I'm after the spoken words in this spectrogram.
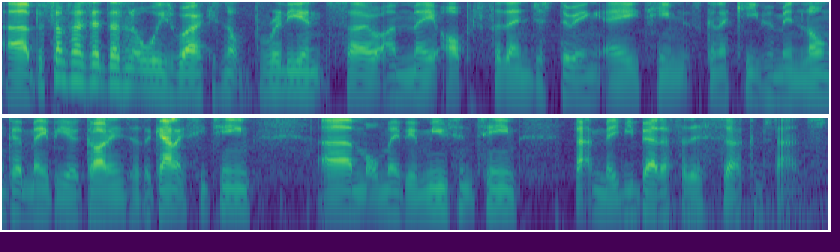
Uh, but sometimes that doesn't always work, it's not brilliant, so I may opt for then just doing a team that's going to keep him in longer, maybe a Guardians of the Galaxy team, um, or maybe a Mutant team, that may be better for this circumstance.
